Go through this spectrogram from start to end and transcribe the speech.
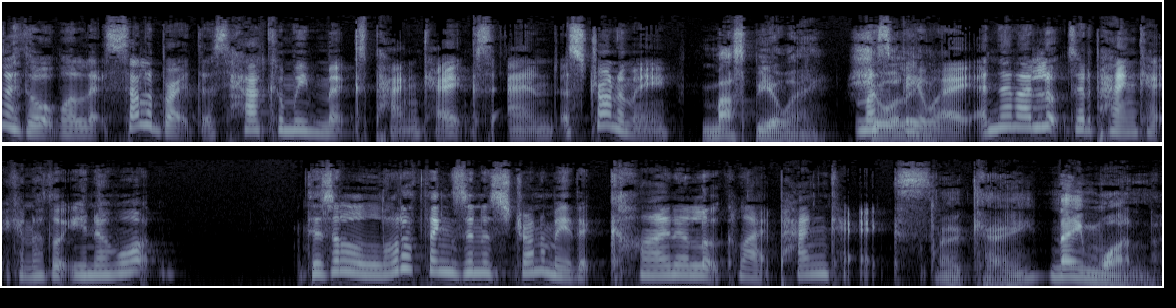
I thought, well, let's celebrate this. How can we mix pancakes and astronomy? Must be a way. Must be a way. And then I looked at a pancake and I thought, you know what? There's a lot of things in astronomy that kind of look like pancakes. Okay, name one.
